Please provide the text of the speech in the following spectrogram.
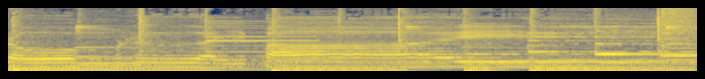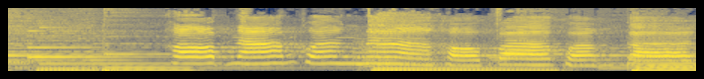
รมเรื่อยไป ขอบน้ำขวางหน้าขอบฟ้าขวางกัน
